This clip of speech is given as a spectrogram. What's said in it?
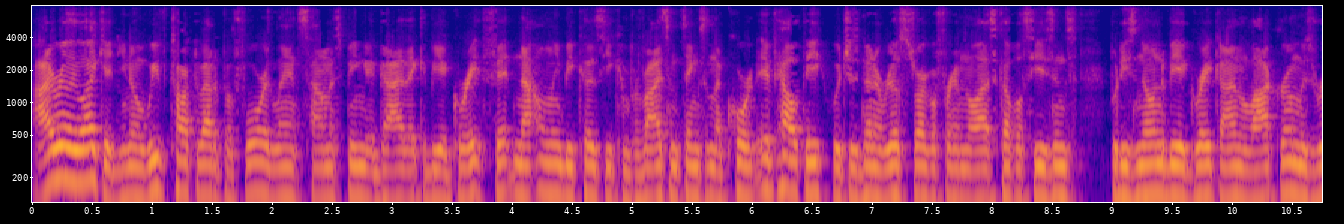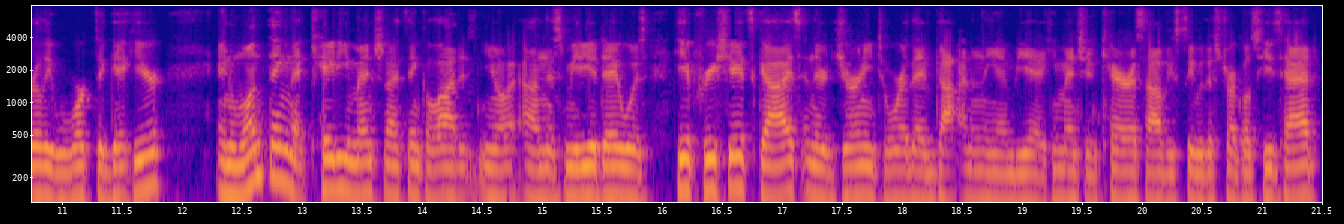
I really like it. You know, we've talked about it before. Lance Thomas being a guy that could be a great fit, not only because he can provide some things on the court if healthy, which has been a real struggle for him the last couple seasons, but he's known to be a great guy in the locker room, has really worked to get here. And one thing that KD mentioned, I think, a lot, you know, on this media day was he appreciates guys and their journey to where they've gotten in the NBA. He mentioned Caris, obviously, with the struggles he's had.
